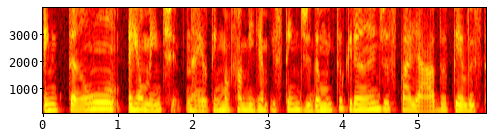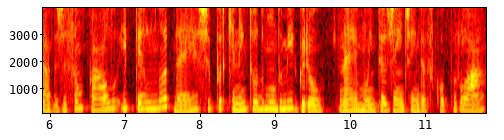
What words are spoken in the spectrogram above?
Então, realmente, né, eu tenho uma família estendida muito grande, espalhada pelo estado de São Paulo e pelo Nordeste, porque nem todo mundo migrou, né? Muita gente ainda ficou por lá.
